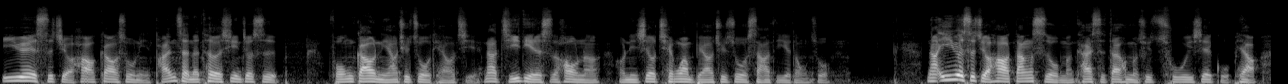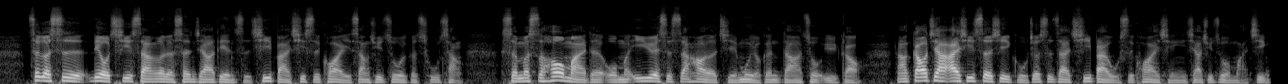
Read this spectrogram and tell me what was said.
一月十九号告诉你盘整的特性就是逢高你要去做调节，那急跌的时候呢，哦你就千万不要去做杀跌的动作。那一月十九号，当时我们开始带他们去出一些股票。这个是六七三二的升佳电子，七百七十块以上去做一个出场。什么时候买的？我们一月十三号的节目有跟大家做预告。那高价 IC 设计股就是在七百五十块钱以下去做买进。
